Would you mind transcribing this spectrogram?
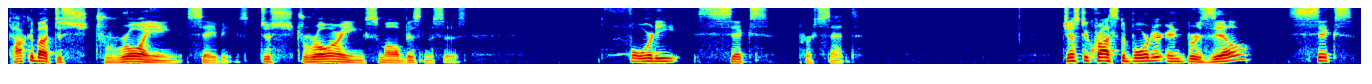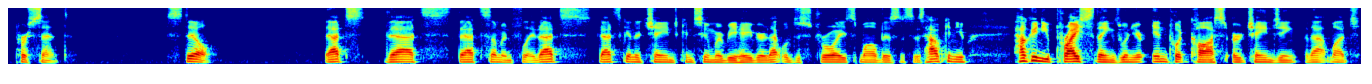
Talk about destroying savings, destroying small businesses. 46%. Just across the border in Brazil, 6%. Still. That's that's that's some inflation. That's that's going to change consumer behavior. That will destroy small businesses. How can you how can you price things when your input costs are changing that much?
